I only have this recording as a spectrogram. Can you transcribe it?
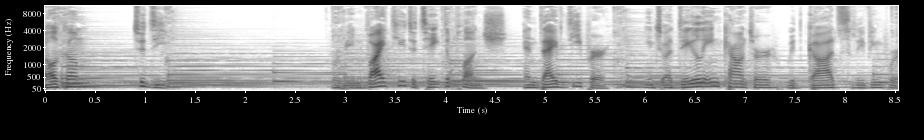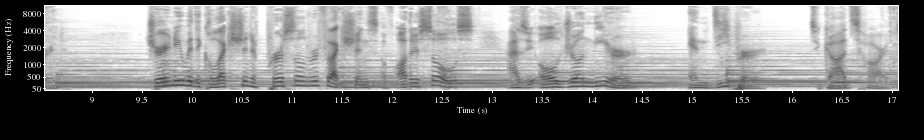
Welcome to Deep, where we invite you to take the plunge and dive deeper into a daily encounter with God's living Word. Journey with a collection of personal reflections of other souls as we all draw nearer and deeper to God's heart.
